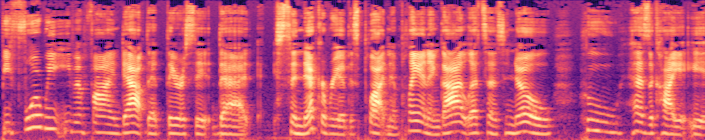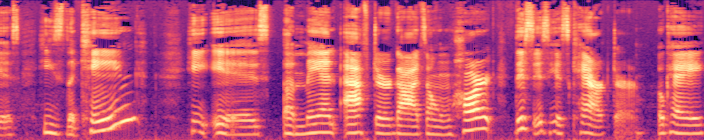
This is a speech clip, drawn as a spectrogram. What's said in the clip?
before we even find out that there's that Sennacherib is plotting and planning, God lets us know who Hezekiah is. He's the king. He is a man after God's own heart. This is his character okay?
